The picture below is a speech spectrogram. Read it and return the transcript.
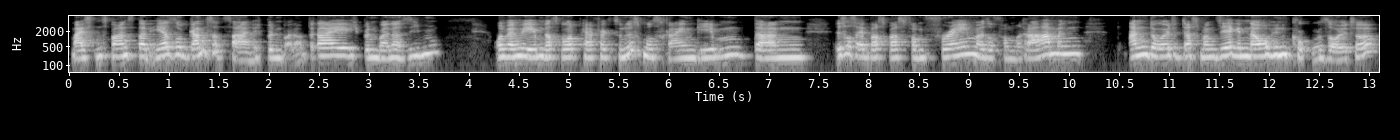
meistens waren es dann eher so ganze Zahlen. Ich bin bei einer 3, ich bin bei einer 7. Und wenn wir eben das Wort Perfektionismus reingeben, dann ist das etwas, was vom Frame, also vom Rahmen, andeutet, dass man sehr genau hingucken sollte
